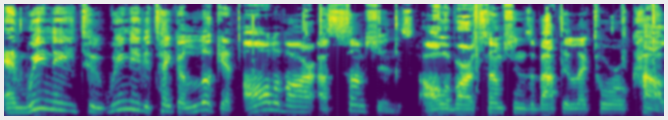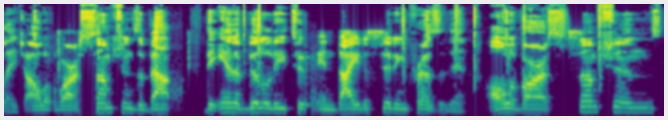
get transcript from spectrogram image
and we need to we need to take a look at all of our assumptions all of our assumptions about the electoral college all of our assumptions about the inability to indict a sitting president, all of our assumptions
